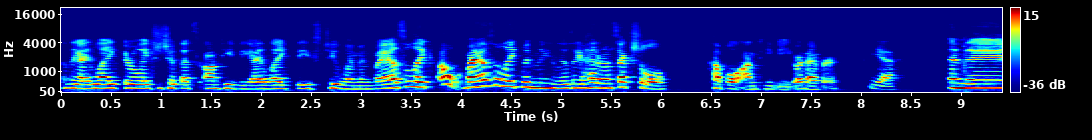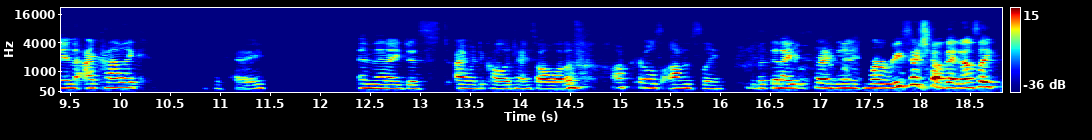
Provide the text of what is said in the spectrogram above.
I was like, I like the relationship that's on TV. I like these two women, but I also like oh, but I also like when there's like a heterosexual couple on TV or whatever. Yeah. And then I kind of like, okay. And then I just I went to college and I saw a lot of hot girls, honestly. But then I started doing more research of it. I was like,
